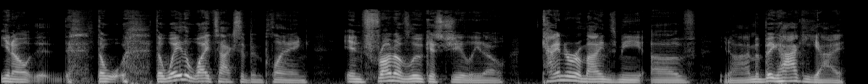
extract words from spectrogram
you know the the way the White Sox have been playing in front of Lucas Giolito kind of reminds me of you know, I'm a big hockey guy,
